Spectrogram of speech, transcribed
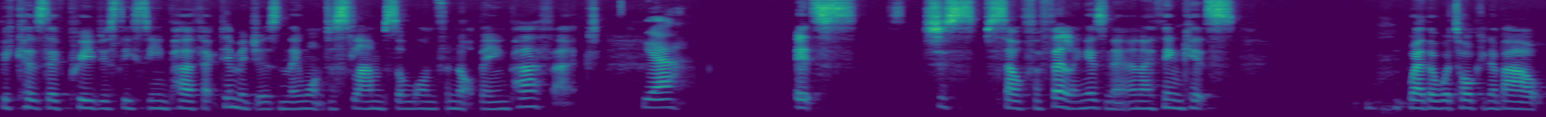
because they've previously seen perfect images and they want to slam someone for not being perfect. Yeah. It's just self fulfilling, isn't it? And I think it's whether we're talking about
